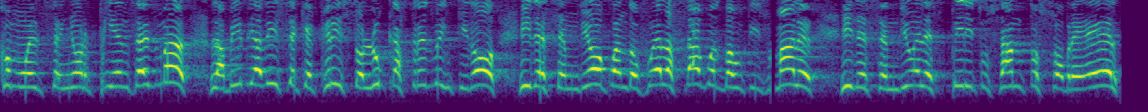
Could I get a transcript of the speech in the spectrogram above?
como el Señor piensa. Es más, la Biblia dice que Cristo, Lucas 3:22, y descendió cuando fue a las aguas bautismales y descendió el Espíritu Santo sobre él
